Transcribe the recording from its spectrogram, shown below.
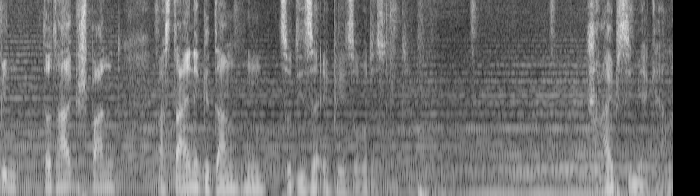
bin total gespannt, was deine Gedanken zu dieser Episode sind. Schreib sie mir gerne.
